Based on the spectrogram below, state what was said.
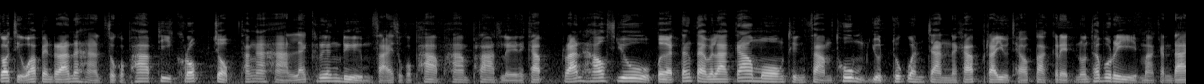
ก็ถือว่าเป็นร้านอาหารสุขภาพที่ครบจบทั้งอาหารและเครื่องดื่มสายสุขภาพห้ามพลาดเลยนะครับร้าน House You เปิดตั้งแต่เวลา 9 โมงถึง 3 ทุ่มหยุดทุกวันจันทร์นะครับใครอยู่แถวปากเกร็ดนนทบุรีมากันได้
